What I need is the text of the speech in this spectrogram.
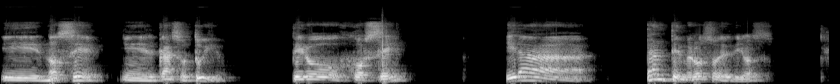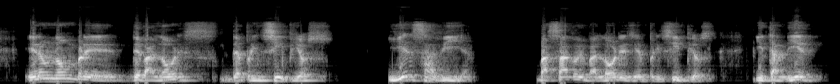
no sé, en el caso tuyo, pero José era tan temeroso de Dios, era un hombre de valores, de principios, y él sabía, basado en valores y en principios, y también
